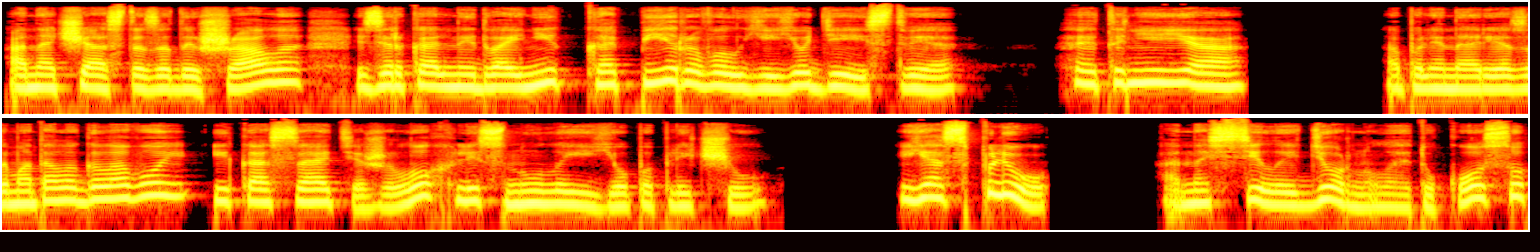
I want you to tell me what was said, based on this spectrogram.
Она часто задышала, зеркальный двойник копировал ее действия. «Это не я», Аполлинария замотала головой, и коса тяжело хлестнула ее по плечу. «Я сплю!» Она с силой дернула эту косу,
